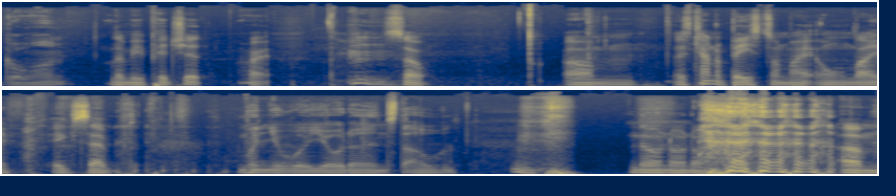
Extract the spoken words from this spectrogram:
Go on. Let me pitch it. All right. so, um, it's kind of based on my own life, except When you were Yoda in Star Wars. no, no, no. um,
